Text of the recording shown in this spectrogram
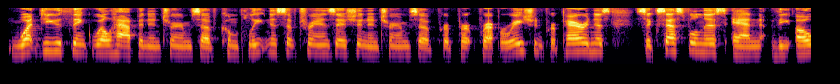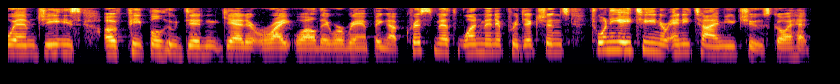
what do you think will happen in terms of completeness of transition, in terms of pre- preparation, preparedness, successfulness, and the OMGs of people who didn't get it right while they were ramping up? Chris Smith, one minute predictions, 2018 or any time you choose. Go ahead.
